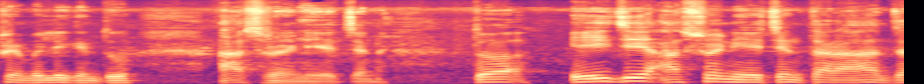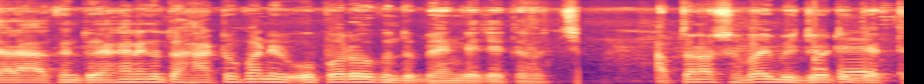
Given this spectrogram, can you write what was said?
ফ্যামিলি কিন্তু আশ্রয় নিয়েছেন। তো এই যে আশ্রয় নিয়েছেন তারা যারা কিন্তু এখানে কিন্তু হাঁটু পানির উপরেও কিন্তু ভেঙে যেতে হচ্ছে। আপনারা সবাই ভিডিওটি দেখতে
